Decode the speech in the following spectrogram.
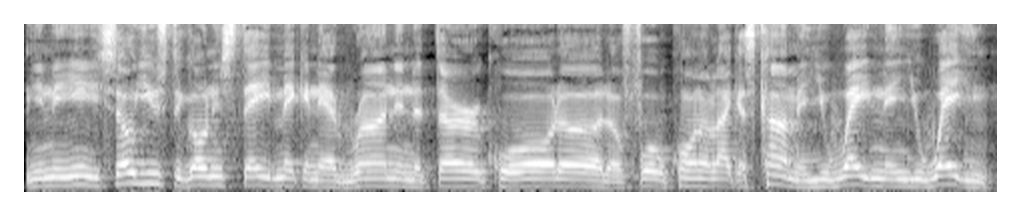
you know, you're so used to Golden State making that run in the third quarter or the fourth quarter like it's coming. You're waiting and you're waiting.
